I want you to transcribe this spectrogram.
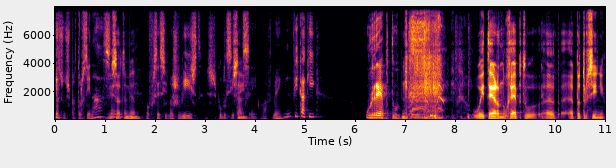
eles nos patrocinassem, Exatamente. oferecessem umas revistas, publicitassem lá bem. Fica aqui o repto. O eterno repto a, a patrocínio.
